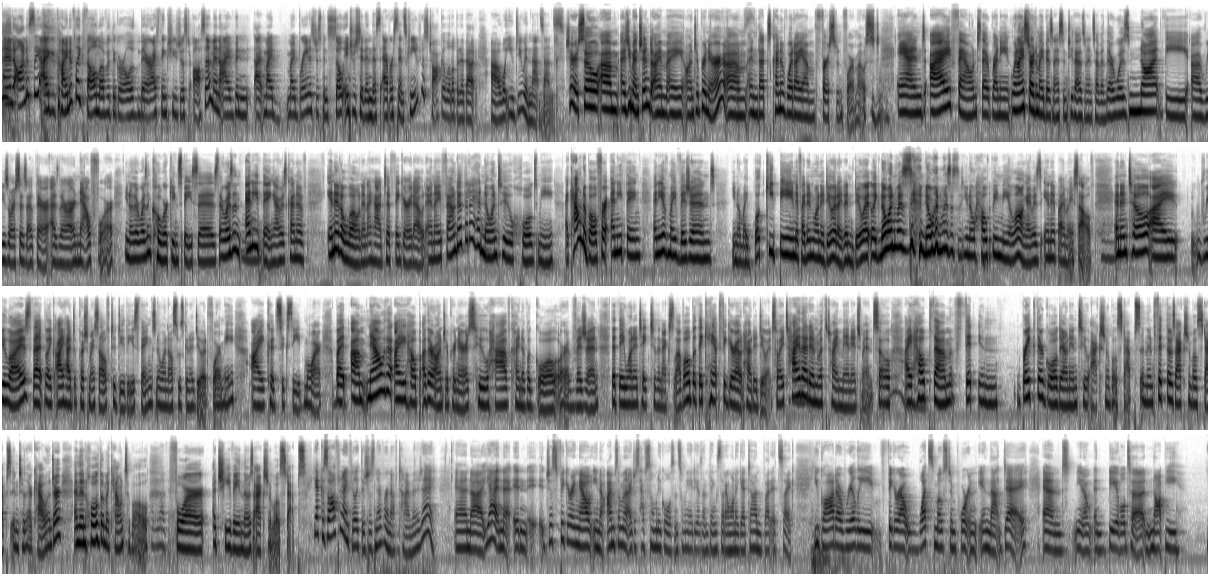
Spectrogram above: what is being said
And honestly, I kind of like fell in love with the girl there. I think she's just awesome, and I've been I, my my brain has just been so interested in this ever since. Can you just talk a little bit about uh, what you do in that sense? Sure. So, um, as you mentioned, I'm a entrepreneur, um, and that's kind of what I am first and foremost. And I found that running when I started my business in 2007, there was not the uh, resources out there as there are now. For you know, there wasn't co-working spaces, there wasn't anything. I was kind of in it alone and I had to figure it out. And I found out that I had no one to hold me accountable for anything, any of my visions, you know my bookkeeping if i didn't want to do it i didn't do it like no one was no one was you know helping me along i was in it by myself mm-hmm. and until i realized that like I had to push myself to do these things. No one else was going to do it for me. I could succeed more. But um, now that I help other entrepreneurs who have kind of a goal or a vision that they want to take to the next level, but they can't figure out how to do it. So I tie that in with time management. So I help them fit in break their goal down into actionable steps and then fit those actionable steps into their calendar and then hold them accountable for achieving those actionable steps. Yeah, because often I feel like there's just never enough time in a day. And uh, yeah, and, and just figuring out, you know, I'm someone that I just have so many goals and so many ideas and things that I want to get done. But it's like you gotta really figure out what's most important in that day, and you know, and be able to not be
